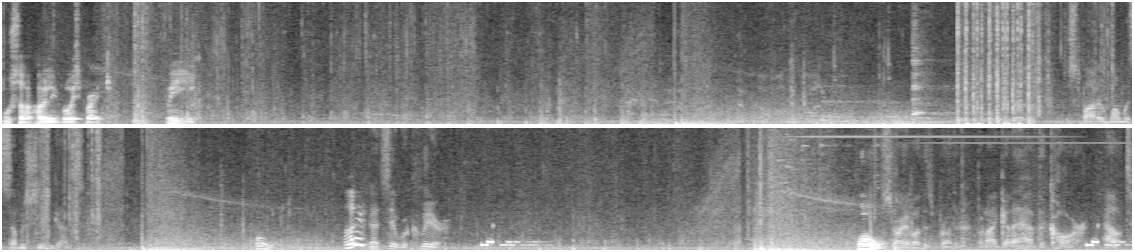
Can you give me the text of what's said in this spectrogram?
Also, holy voice break. Wee. Spotted one with submachine guns. Oh. Hello? That's it. We're clear. Whoa. Sorry about this, brother, but I gotta have the car. Out.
